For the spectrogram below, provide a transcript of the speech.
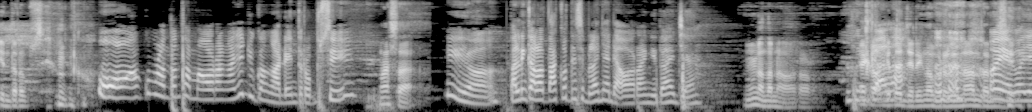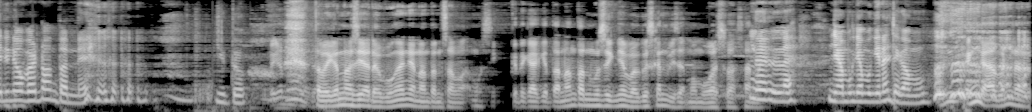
interupsi. Oh aku nonton sama orang aja juga nggak ada interupsi. Masa? Iya. Paling kalau takut di sebelahnya ada orang gitu aja. Hmm, nonton horor. Eh kalau kita jadi ngobrolin nonton Oh iya, kok jadi ngobrol nonton ya. gitu. Tapi kan masih ada hubungannya nonton sama musik. Ketika kita nonton musiknya bagus kan bisa membawa suasana. Lah, nyambung-nyambungin aja kamu. Enggak bener.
